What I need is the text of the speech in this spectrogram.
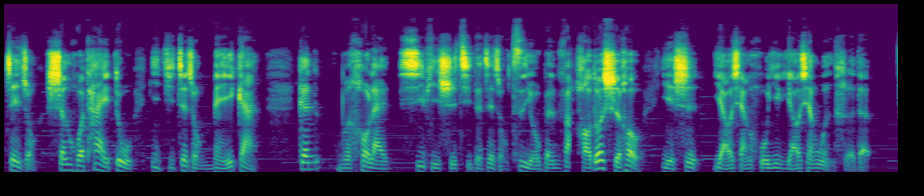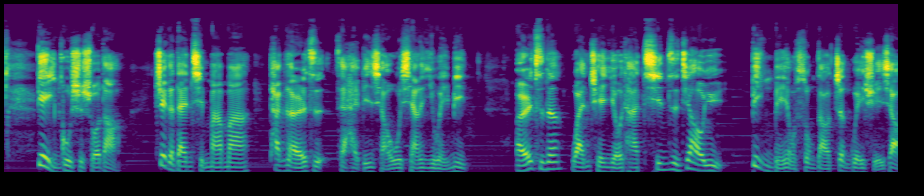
这种生活态度以及这种美感，跟我们后来嬉皮时期的这种自由奔放，好多时候也是遥相呼应、遥相吻合的。电影故事说到，这个单亲妈妈，她跟儿子在海边小屋相依为命，儿子呢完全由她亲自教育，并没有送到正规学校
